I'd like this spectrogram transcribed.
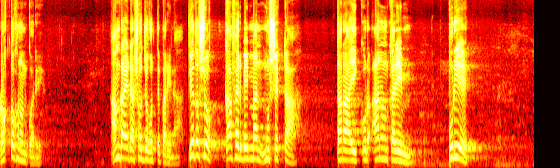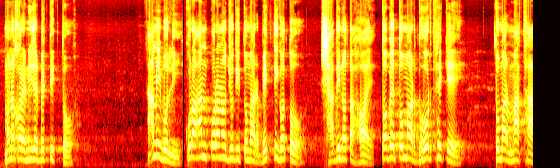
রক্ত খনন করে। আমরা এটা সহ্য করতে পারি না। প্রিয় দর্শক, কাফের বেইমান মুশেকটা তারা এই কোরআনুল কারিম পুড়িয়ে মনে করে নিজের ব্যক্তিত্ব। আমি বলি, কোরআন পড়ানো যদি তোমার ব্যক্তিগত স্বাধীনতা হয়, তবে তোমার ধর থেকে তোমার মাথা,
